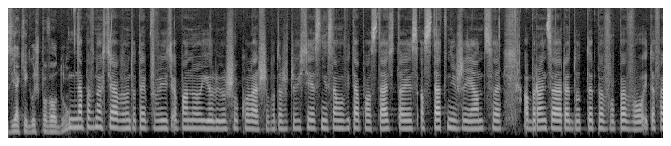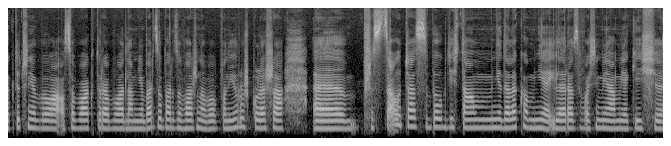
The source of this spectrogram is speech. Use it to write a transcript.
z jakiegoś powodu? Na pewno chciałabym tutaj powiedzieć o panu Juliuszu Kuleszy, bo to rzeczywiście jest niesamowita postać. To jest ostatni żyjący obrońca reduty PWPW i to faktycznie była osoba, która była dla mnie bardzo, bardzo ważna, bo pan Juliusz Kulesza e, przez cały czas był gdzieś tam niedaleko mnie. Ile razy właśnie miałam jakieś, e,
